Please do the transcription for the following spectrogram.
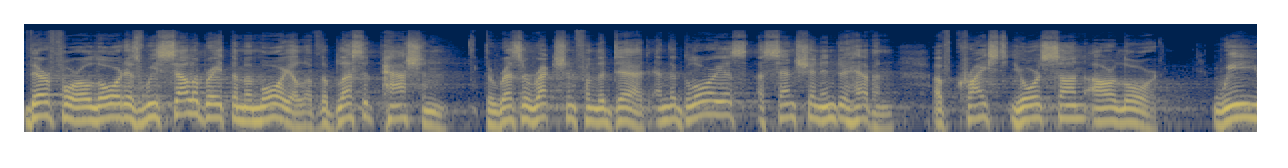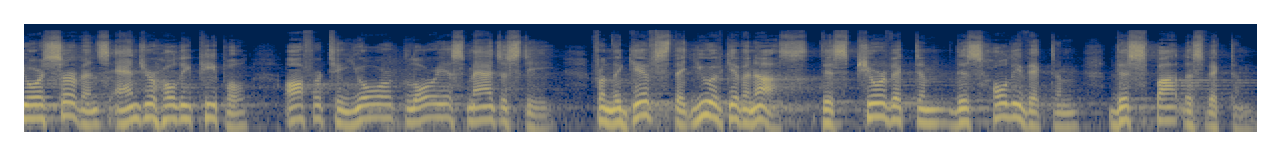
Therefore, O Lord, as we celebrate the memorial of the blessed passion, the resurrection from the dead, and the glorious ascension into heaven of Christ, your Son, our Lord, we, your servants and your holy people, offer to your glorious majesty from the gifts that you have given us, this pure victim, this holy victim, this spotless victim,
